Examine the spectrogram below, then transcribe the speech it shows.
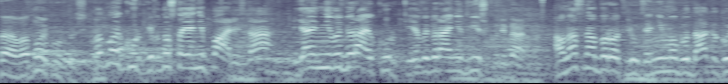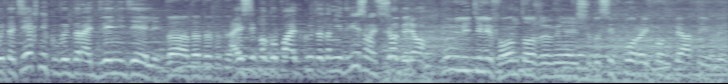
Да, в одной курточке. В одной куртке, потому что я не парюсь, да? Я не выбираю куртки, я выбираю недвижку, ребята. А у нас наоборот люди, они могут, да, какую-то технику выбирать две недели. Да, да, да, да. да. А если покупают какую-то там недвижимость, все, берем. Ну или телефон тоже, у меня еще до сих пор iPhone 5, блин.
